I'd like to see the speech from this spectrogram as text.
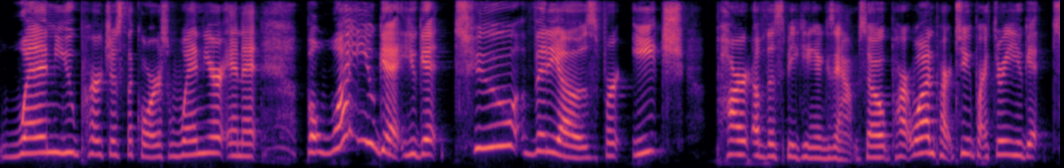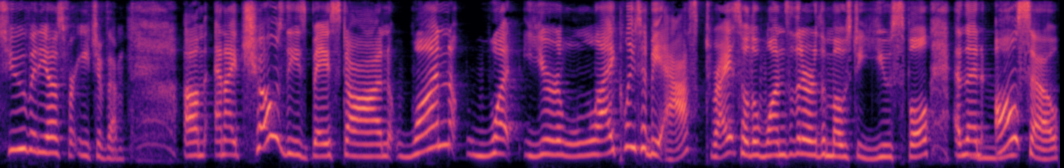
when you purchase the course, when you're in it. But what you get, you get two videos for each part of the speaking exam. So part one, part two, part three, you get two videos for each of them. Um, and I chose these based on one, what you're likely to be asked, right? So the ones that are the most useful. And then also,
